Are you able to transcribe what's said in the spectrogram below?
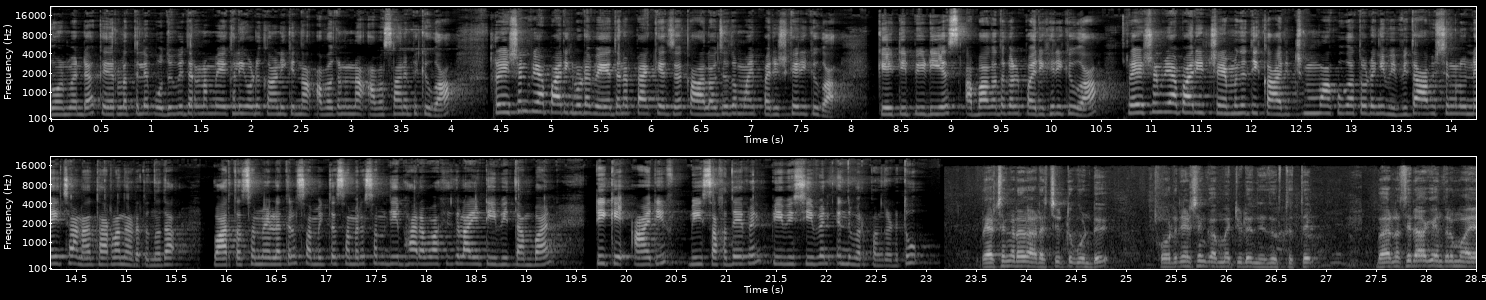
ഗവൺമെന്റ് കേരളത്തിലെ പൊതുവിതരണ മേഖലയോട് കാണിക്കുന്ന അവഗണന അവസാനിപ്പിക്കുക. റേഷൻ വ്യാപാരികളുടെ വേതന പാക്കേജ് കാലോചിതമായി പരിഷ്കരിക്കുക. K T P D S അപാകതകൾ പരിഹരിക്കുക. റേഷൻ വ്യാപാരി ക്ഷേമനിധി കാര്യക്ഷമമാക്കുക തുടങ്ങി വിവിധ ആവശ്യങ്ങൾ ഉന്നയിച്ചാണ് ധർണ നടത്തുന്നത്. വാർത്താ സമ്മേളനത്തിൽ സംയുക്ത സമരസമിതി ഭാരവാഹികളായ T V Thampan T K Arif B Sahadevan P V Sivan എന്നിവർ പങ്കെടുത്തു. റേഷൻ കടകൾ അടച്ചിട്ടുകൊണ്ട് കോർഡിനേഷൻ കമ്മിറ്റിയുടെ നേതൃത്വത്തിൽ ഭരണസിരാ കേന്ദ്രമായ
